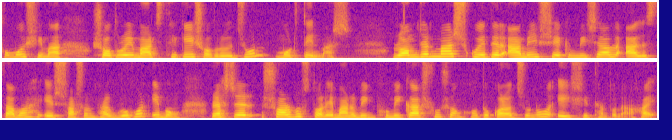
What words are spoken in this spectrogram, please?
সময়সীমা সতেরোই মার্চ থেকে সতেরোই জুন, মোট তিন মাস। রমজান মাস কুয়েতের আমির শেখ মিশাল আল সাবাহ এর শাসনভার গ্রহণ এবং রাষ্ট্রের সর্বস্তরে মানবিক ভূমিকা সুসংহত করার জন্য এই সিদ্ধান্ত নেওয়া হয়।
